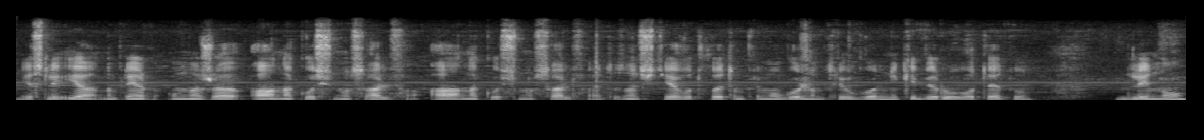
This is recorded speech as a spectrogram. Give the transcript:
если я, например, умножаю а на косинус альфа, а на косинус альфа, это значит, я вот в этом прямоугольном треугольнике беру вот эту длину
